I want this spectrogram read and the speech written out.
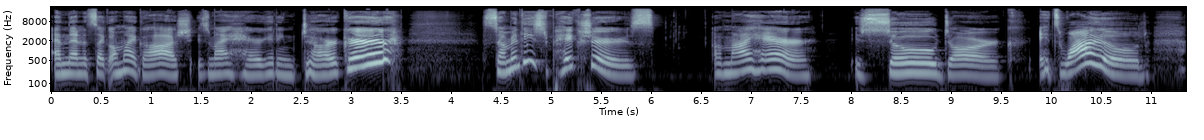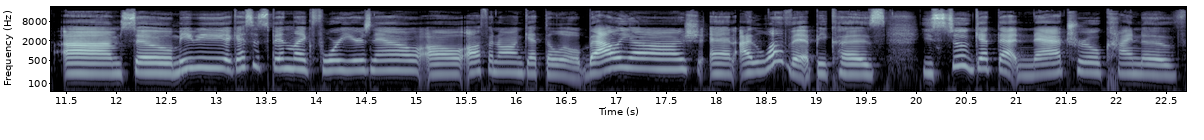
And then it's like, oh my gosh, is my hair getting darker? Some of these pictures of my hair is so dark. It's wild. Um, so maybe I guess it's been like four years now. I'll off and on get the little balayage, and I love it because you still get that natural kind of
